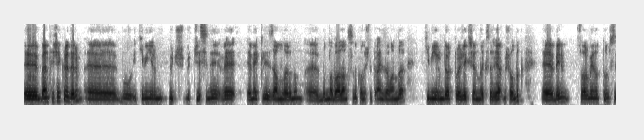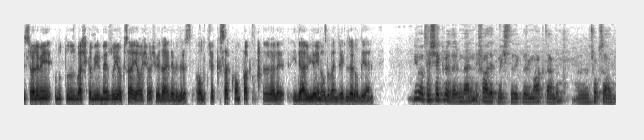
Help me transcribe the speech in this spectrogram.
E, ben teşekkür ederim. E, bu 2023 bütçesini ve emekli zamlarının e, bununla bağlantısını konuştuk. Aynı zamanda 2024 projeksiyonunu da kısaca yapmış olduk. E, benim sormayı unuttuğum, siz söylemeyi unuttuğunuz başka bir mevzu yoksa yavaş yavaş veda edebiliriz. Oldukça kısa, kompakt, e, böyle ideal bir yayın oldu bence. Güzel oldu yani. Yo, teşekkür ederim. Ben ifade etmek istediklerimi aktardım. Ee, çok sağ olun.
